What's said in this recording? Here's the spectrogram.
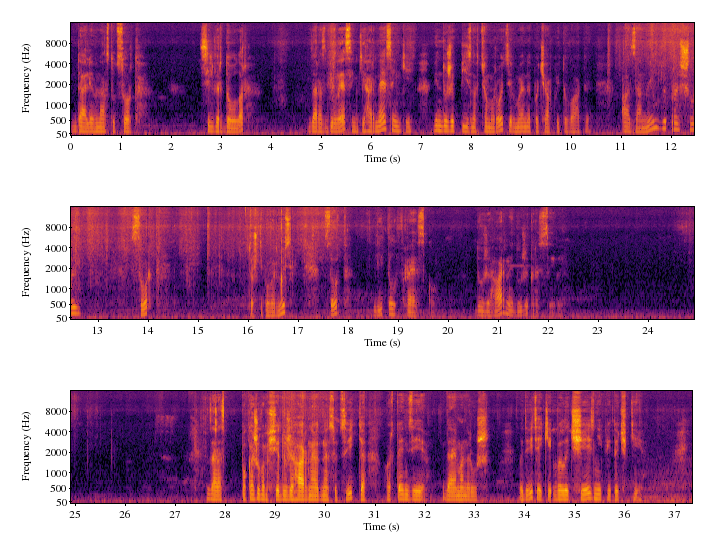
Далі в нас тут сорт Silver Dollar. Зараз білесенький, гарнесенький. Він дуже пізно в цьому році в мене почав квітувати. А за ним ви пройшли сорт. Трошки повернусь. Сорт Little Fresco. Дуже гарний, дуже красивий. Зараз покажу вам ще дуже гарне одне суцвіття гортензії Diamond Rouge. Ви дивіться, які величезні квіточки.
